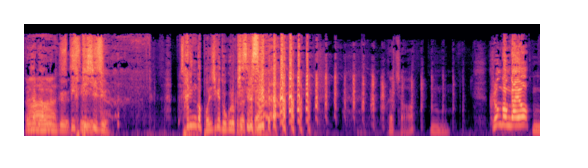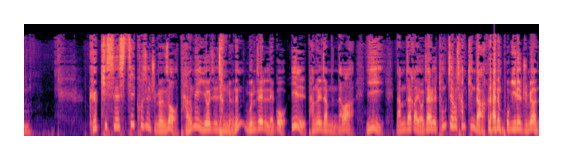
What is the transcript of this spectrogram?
그런 사람 아, 나오는 그 스피시즈. 스피시즈. 살인과 번식의 도구로 그렇죠. 키스를 쓰는 그렇죠. 음. 그런 건가요? 음. 그 키스에 스틸컷을 주면서 다음에 이어질 장면은 문제를 내고 1. 방을 잡는다와 2. 남자가 여자를 통째로 삼킨다 라는 보기를 주면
